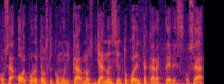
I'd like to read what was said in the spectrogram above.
O sea, hoy por hoy tenemos que comunicarnos ya no en 140 caracteres. O sea,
